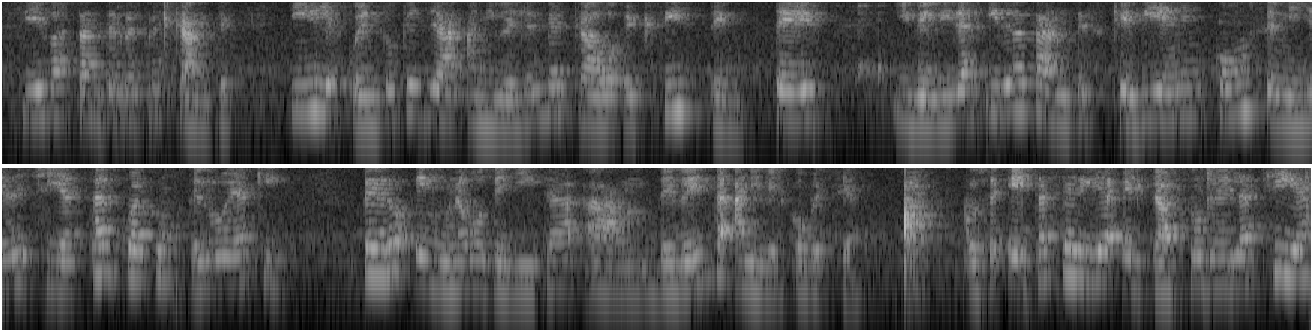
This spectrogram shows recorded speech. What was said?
sí es bastante refrescante. Y les cuento que ya a nivel del mercado existen tés y bebidas hidratantes que vienen con semilla de chía tal cual como usted lo ve aquí pero en una botellita de venta a nivel comercial. Entonces este sería el caso de la chía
